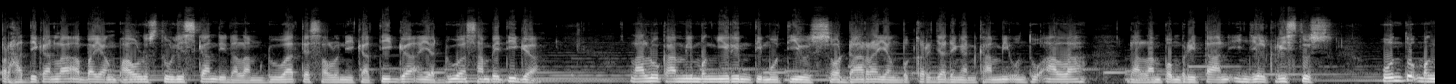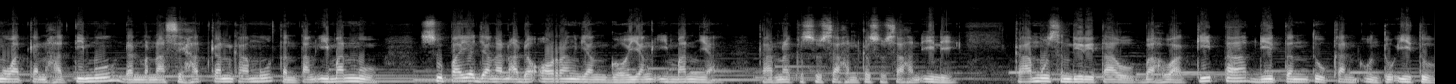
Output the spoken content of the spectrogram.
Perhatikanlah apa yang Paulus tuliskan di dalam 2 Tesalonika 3 ayat 2 sampai 3. Lalu kami mengirim Timotius, saudara yang bekerja dengan kami untuk Allah dalam pemberitaan Injil Kristus, untuk menguatkan hatimu dan menasehatkan kamu tentang imanmu, supaya jangan ada orang yang goyang imannya karena kesusahan-kesusahan ini. Kamu sendiri tahu bahwa kita ditentukan untuk itu.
